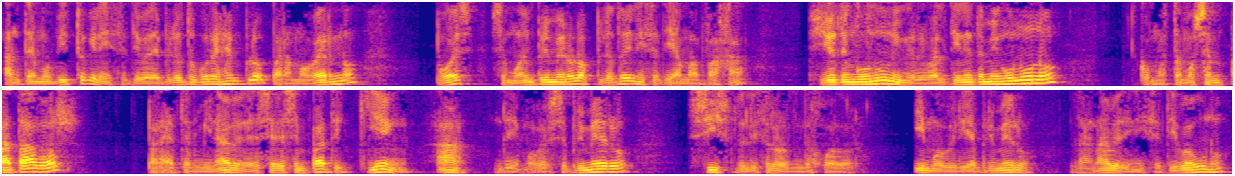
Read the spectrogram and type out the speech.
Antes hemos visto que la iniciativa de piloto, por ejemplo, para movernos, pues se mueven primero los pilotos de iniciativa más baja. Si yo tengo un 1 y mi rival tiene también un 1, como estamos empatados, para determinar en ese desempate quién ha de moverse primero, si se utiliza el orden de jugador. Y movería primero la nave de iniciativa 1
